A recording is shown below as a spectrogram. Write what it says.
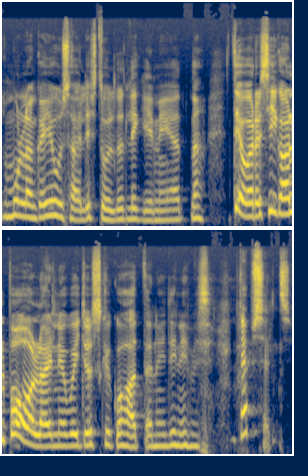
no mul on ka jõusaalis tuldud ligi, nii et noh, teoorias igal pool on ju, võid justkui kohata neid inimesi. täpselt.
